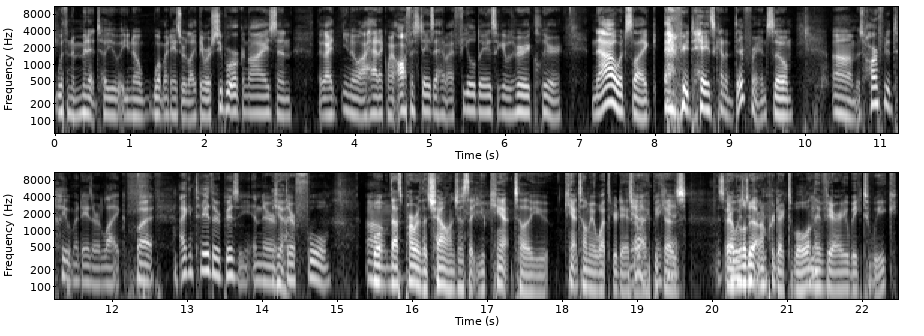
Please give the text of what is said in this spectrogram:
within a minute tell you you know what my days were like they were super organized and like i you know i had like my office days i had my field days like it was very clear now it's like every day is kind of different so um, it's hard for me to tell you what my days are like, but I can tell you they're busy and they're Yeah. they're full. Um, well, that's part of the challenge is that you can't tell you can't tell me what your days Yeah, are like because they're a little bit unpredictable and Yeah. they vary week to week,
